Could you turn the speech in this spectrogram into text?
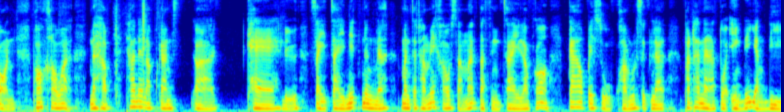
ก่อน เพราะเขาอะนะครับ ถ้าได้รับการอ่า แคร์หรือใส่ใจนิดนึงนะ มันจะทำให้เขาสามารถตัดสินใจแล้วก็ก้าวไปสู่ความรู้สึกและพัฒนาตัวเองได้อย่างดี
